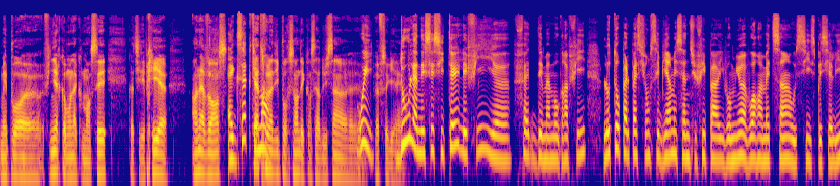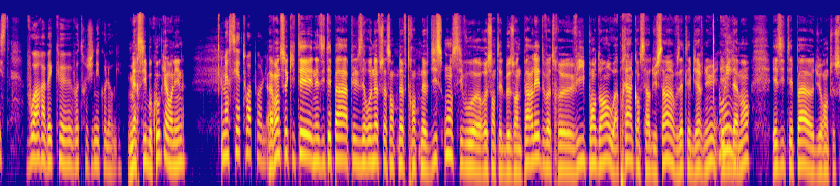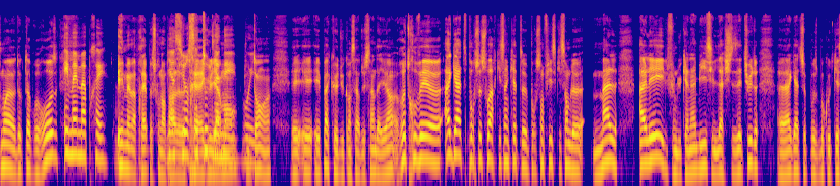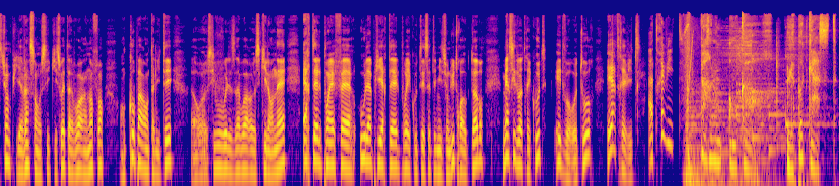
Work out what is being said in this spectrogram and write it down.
Mais pour euh, finir comme on a commencé, quand il est pris euh, en avance. Exactement. 90% des cancers du sein euh, peuvent se guérir. D'où la nécessité, les filles, euh, faites des mammographies. L'autopalpation, c'est bien, mais ça ne suffit pas. Il vaut mieux avoir un médecin aussi spécialiste, voire avec euh, votre gynécologue. Merci beaucoup, Caroline. Merci à toi, Paul. Avant de se quitter, n'hésitez pas à appeler le 09 69 39 10 11 si vous euh, ressentez le besoin de parler de votre vie pendant ou après un cancer du sein. Vous êtes les bienvenus, évidemment. N'hésitez pas euh, durant tout ce mois d'octobre rose. Et même après. Et même après, parce qu'on en parle très régulièrement, tout le temps. Hein. Et, et, et, pas que du cancer du sein d'ailleurs. Retrouvez euh, Agathe pour ce soir qui s'inquiète pour son fils qui semble mal aller. Il fume du cannabis, il lâche ses études. Agathe se pose beaucoup de questions. Puis il y a Vincent aussi qui souhaite avoir un enfant en coparentalité. Alors, euh, si vous voulez savoir euh, ce qu'il en est, rtl.fr ou l'appli RTL pour écouter cette émission du 3 octobre. Merci de votre écoute et de vos retours et à très vite. À très vite. Parlons encore. Le podcast.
